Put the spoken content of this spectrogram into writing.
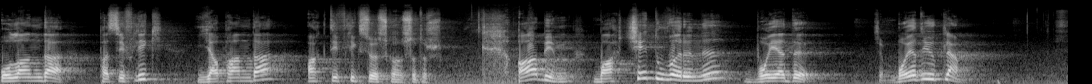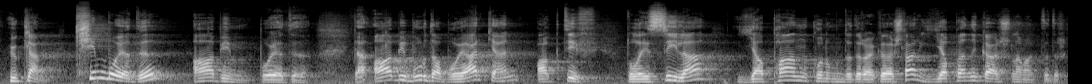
Olanda pasiflik, yapanda aktiflik söz konusudur. Abim bahçe duvarını boyadı. Şimdi boyadı yüklem. Yüklem. Kim boyadı? Abim boyadı. Yani abi burada boyarken aktif. Dolayısıyla yapan konumundadır arkadaşlar. Yapanı karşılamaktadır.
